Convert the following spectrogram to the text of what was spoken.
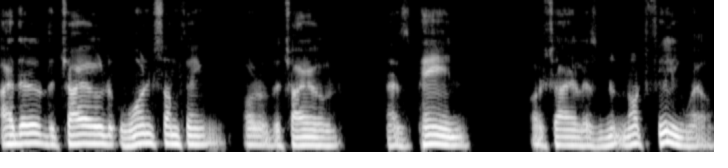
Either the child want something or the child has pain or child has not feeling well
